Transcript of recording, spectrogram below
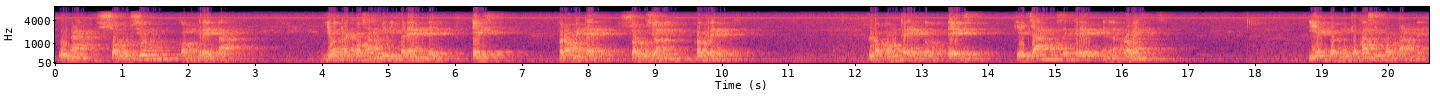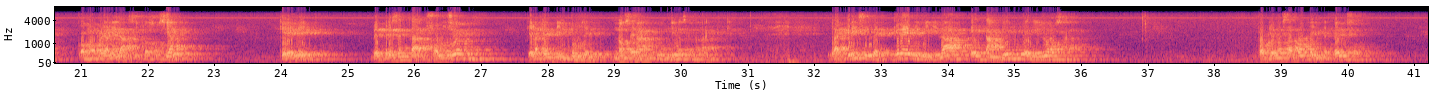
una solución concreta y otra cosa muy diferente es prometer soluciones concretas. Lo concreto es que ya no se cree en las promesas. Y esto es mucho más importante como realidad psicosocial que el hecho de presentar soluciones que la gente intuye no serán cumplidas en la práctica. La crisis de credibilidad es también peligrosa porque nos arroja indefenso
